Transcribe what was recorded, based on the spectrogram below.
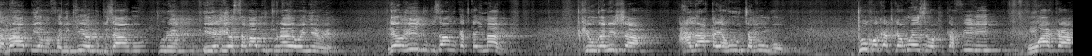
Sababu ya mafanikio ndugu zangu, hiyo sababu tunayo wenyewe. Leo hii ndugu zangu katika imani, tukiunganisha alaka ya huu cha Mungu, tuko katika mwezi wa kikafiri, mwaka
